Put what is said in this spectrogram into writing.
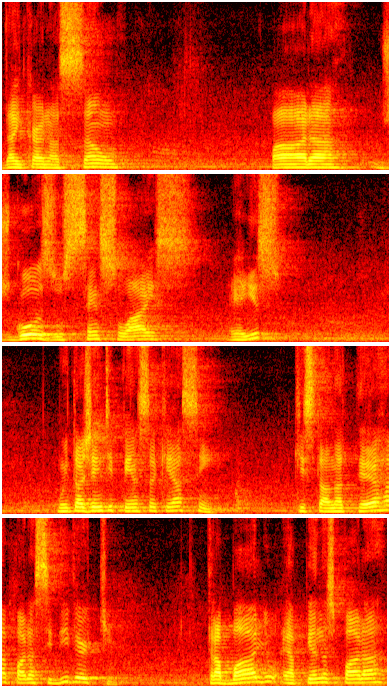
da encarnação para os gozos sensuais, é isso? Muita gente pensa que é assim, que está na terra para se divertir. Trabalho é apenas para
